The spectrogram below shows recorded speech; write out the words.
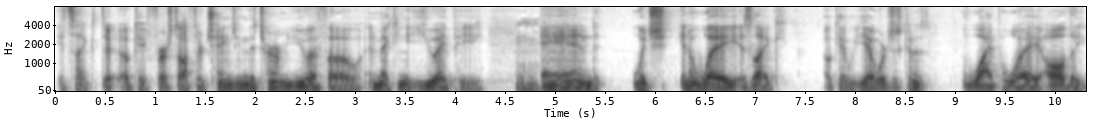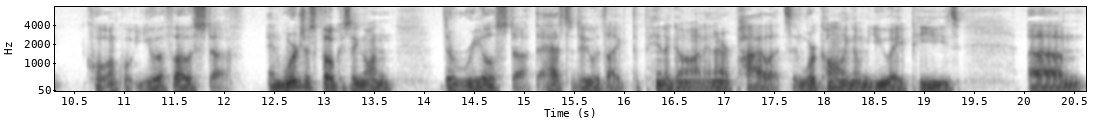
it's like, okay, first off, they're changing the term UFO and making it UAP, Mhm. and which in a way is like, okay, yeah, we're just gonna wipe away all the quote unquote UFO stuff, and we're just focusing on the real stuff that has to do with like the Pentagon and our pilots, and we're calling them UAPs. Um,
